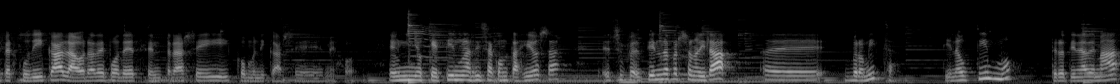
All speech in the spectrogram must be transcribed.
perjudica a la hora de poder centrarse y comunicarse mejor. Es un niño que tiene una risa contagiosa, tiene una personalidad eh, bromista, tiene autismo, pero tiene además,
